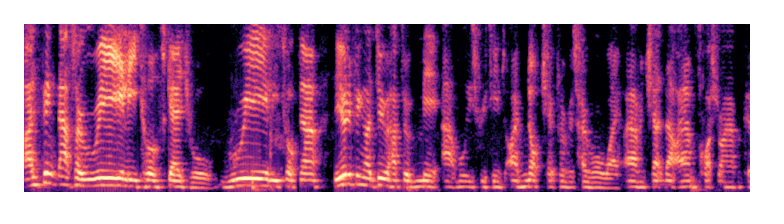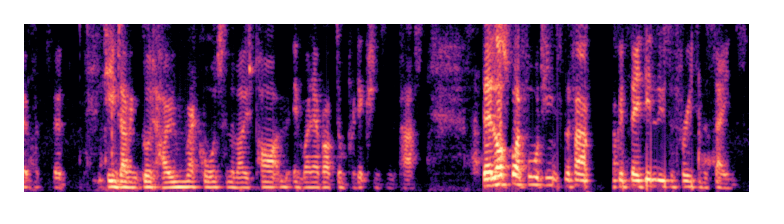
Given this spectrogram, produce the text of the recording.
I think that's a really tough schedule, really tough. Now, the only thing I do have to admit out of all these three teams, I've not checked whether it's home or away. I haven't checked that. I am quite sure I haven't advocate for teams having good home records for the most part. Whenever I've done predictions in the past, they lost by 14 to the Falcons. They did lose the three to the Saints.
